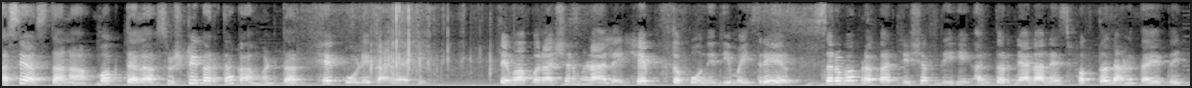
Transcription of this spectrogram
असे असताना मग त्याला सृष्टीकर्ता का म्हणतात? हे कोडे काय आहे? तेव्हा पराशर म्हणाले हे तपोनिधी मैत्रेय सर्व प्रकारची शक्ती ही अंतर्ज्ञानानेच फक्त जाणता येते.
